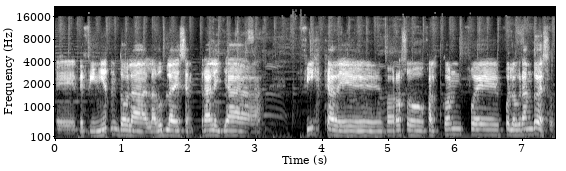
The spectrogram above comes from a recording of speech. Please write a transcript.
eh, definiendo la, la dupla de centrales ya fija de Barroso Falcón fue, fue logrando eso.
